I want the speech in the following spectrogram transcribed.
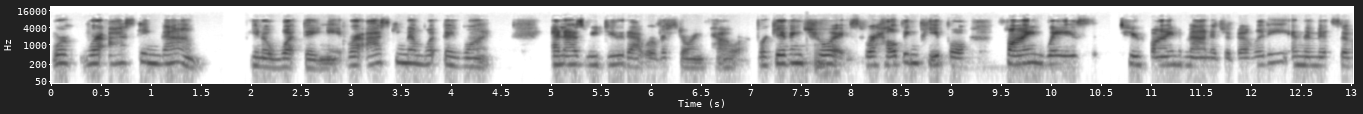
We're we're asking them, you know, what they need. We're asking them what they want And as we do that, we're restoring power. We're giving choice. We're helping people find ways to find manageability in the midst of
